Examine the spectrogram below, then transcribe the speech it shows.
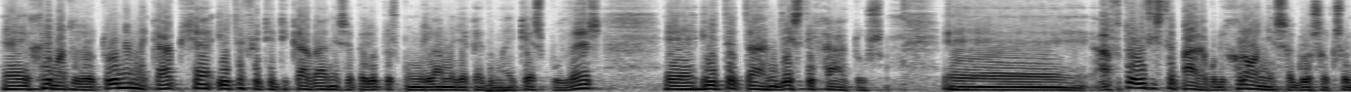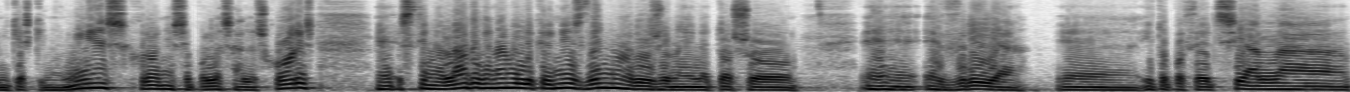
ε, χρηματοδοτούν με κάποια είτε φοιτητικά δάνεια σε περίπτωση που μιλάμε για ακαδημαϊκές σπουδές, ε, είτε τα αντίστοιχά τους. Ε, αυτό ήθιστε πάρα πολύ χρόνια σε αγγλοσαξονικές κοινωνίες, χρόνια σε πολλές άλλες χώρες. Ε, στην Ελλάδα, για να είμαι ειλικρινής, δεν γνωρίζω να είναι τόσο ε, ευρεία ε, η τοποθέτηση, αλλά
